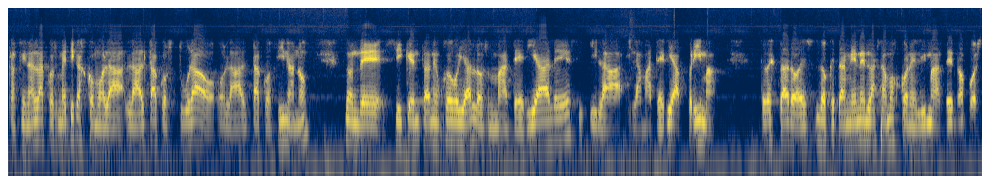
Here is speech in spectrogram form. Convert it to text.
que al final la cosmética es como la, alta costura o, la alta cocina, ¿no? Donde sí que entran en juego ya los materiales y la, y la materia prima. Entonces, claro, es lo que también enlazamos con el I ¿no? Pues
